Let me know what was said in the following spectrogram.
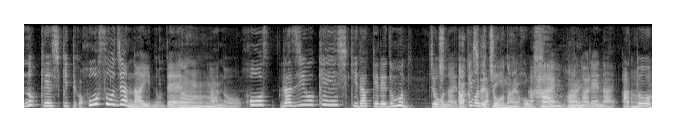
オの形式っていうか放送じゃないので、うんうん。あの放ラジオ形式だけれども場内あくまで場内放送。はい、はい。流れない。あと、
